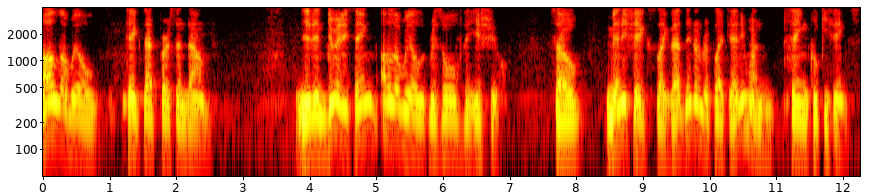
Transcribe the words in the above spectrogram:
Allah will take that person down. You didn't do anything, Allah will resolve the issue. So Many shaykhs like that they don't reply to anyone saying kooky things.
